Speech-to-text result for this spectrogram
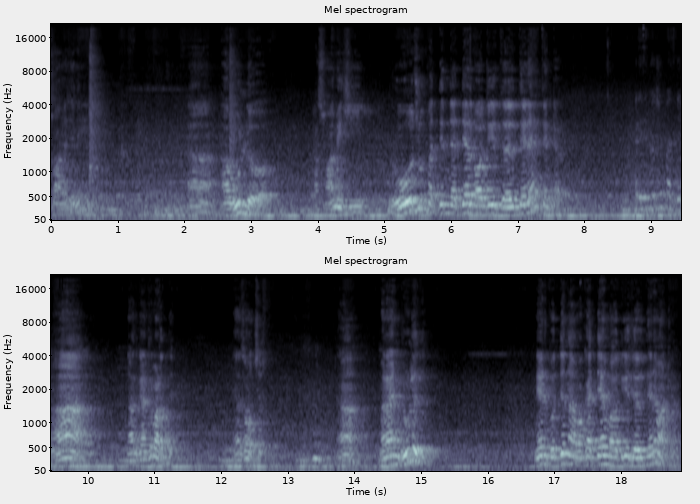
స్వామీజీని ఆ, ఊళ్ళో ఆ స్వామీజీ రోజు పద్దెనిమిది అధ్యాయాలు భౌతిక చదివితేనే తింటాడు నాలుగు గంటలు పడద్ది. నెల సంవత్సరం. మరి ఆయన రూల్ అది నేను పొద్దున్న ఒక అధ్యాయం భౌతిక చదివితేనే మాట్లాడతాను.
